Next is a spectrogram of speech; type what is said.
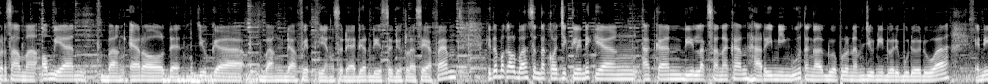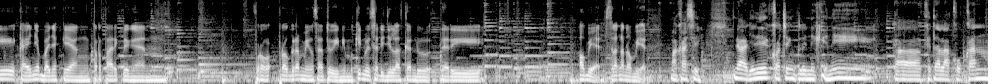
bersama Om Yan, Bang Erol, dan juga Bang David yang sudah hadir di studio Classy FM Kita bakal bahas tentang coaching klinik yang akan dilaksanakan hari Minggu tanggal 26 Juni 2022 Ini kayaknya banyak yang tertarik dengan pro- program yang satu ini. Mungkin bisa dijelaskan dulu dari Om Yan. Silakan Om Yan. Makasih. Nah, jadi coaching klinik ini uh, kita lakukan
